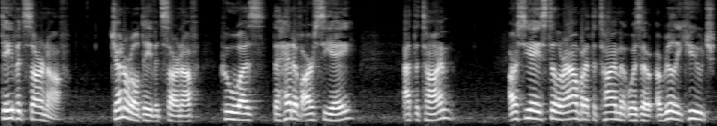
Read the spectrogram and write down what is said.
David Sarnoff, General David Sarnoff, who was the head of RCA at the time. RCA is still around, but at the time it was a, a really huge,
